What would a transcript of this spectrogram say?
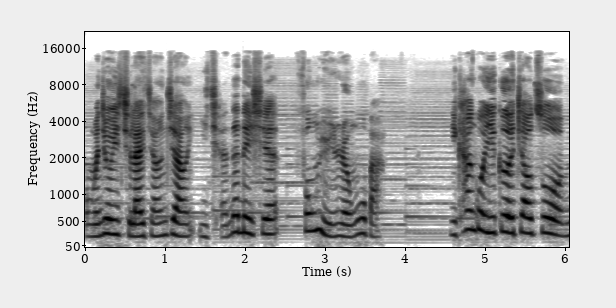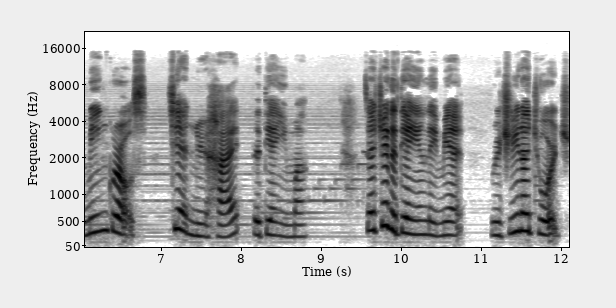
我们就一起来讲讲以前的那些风云人物吧。你看过一个叫做《Mean Girls》贱女孩的电影吗？在这个电影里面，Regina George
